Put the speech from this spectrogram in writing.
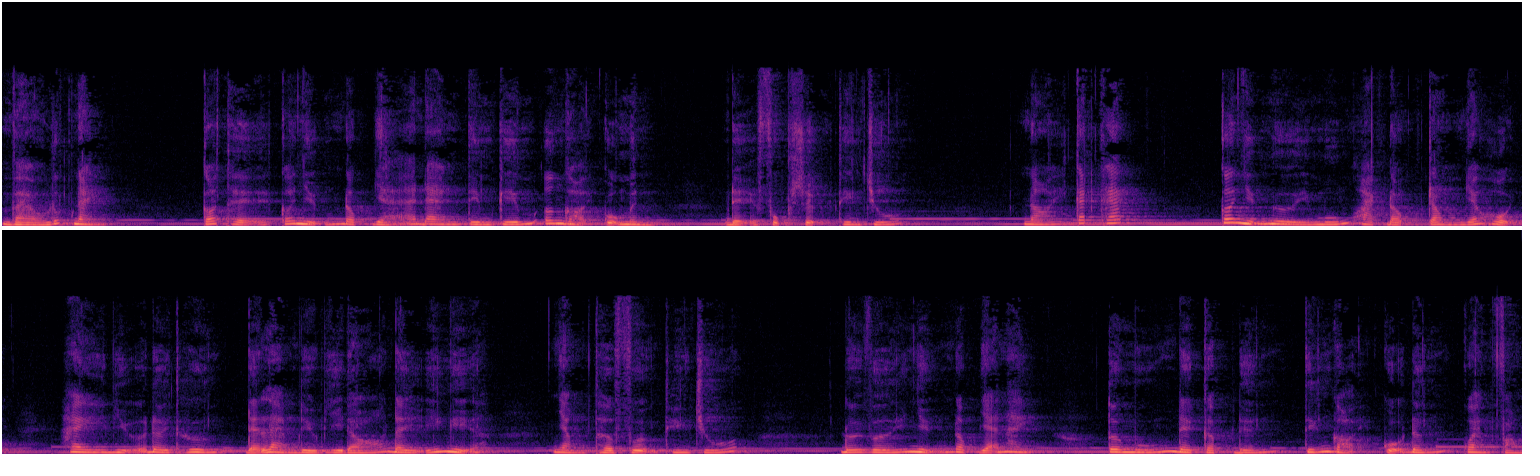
Vào lúc này, có thể có những độc giả đang tìm kiếm ơn gọi của mình để phục sự thiên chúa. Nói cách khác có những người muốn hoạt động trong giáo hội hay giữa đời thương để làm điều gì đó đầy ý nghĩa nhằm thờ phượng thiên chúa. Đối với những độc giả này, tôi muốn đề cập đến tiếng gọi của đấng quan phòng.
